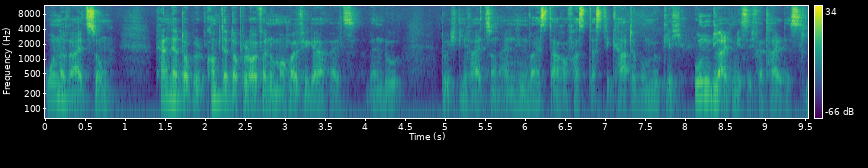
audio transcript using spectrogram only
ohne Reizung der Doppel kommt der Doppelläufer nun mal häufiger, als wenn du durch die Reizung einen Hinweis darauf hast, dass die Karte womöglich ungleichmäßig verteilt ist.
